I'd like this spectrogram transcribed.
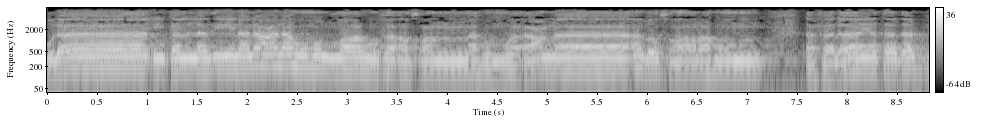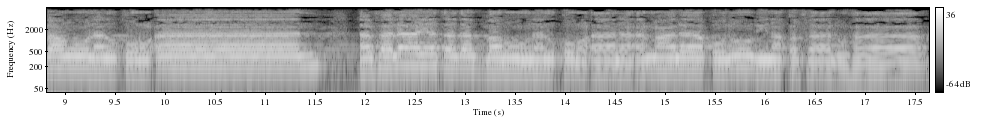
أولئك الذين لعنهم الله فأصمهم وأعمى أبصارهم أفلا يتدبرون القرآن أفلا يتدبرون القرآن أم على قلوب أقفالها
